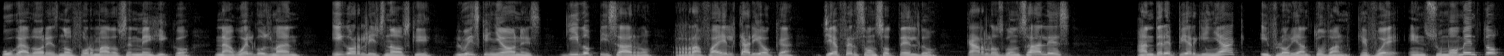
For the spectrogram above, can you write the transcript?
jugadores no formados en México. Nahuel Guzmán, Igor Lichnowsky, Luis Quiñones, Guido Pizarro, Rafael Carioca, Jefferson Soteldo, Carlos González, André Pierre Guignac y Florian Tubán, que fue en su momento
